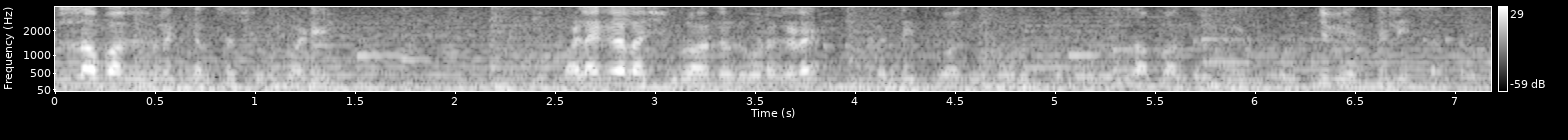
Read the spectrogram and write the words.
ಎಲ್ಲ ಭಾಗಗಳಿಗೆ ಕೆಲಸ ಶುರು ಮಾಡಿ. ಮಳೆಗಾಲ ಶುರು ಆಗೋದ್ರೊಳಗಡೆ ಖಂಡಿತವಾಗಿ ನೂರಕ್ಕೆ ನೂರು ಎಲ್ಲ ಭಾಗದಲ್ಲಿ ನೀರು ಕೊಡ್ತೀವಿ ಅಂತೇಳಿ ಈ ಸಂದರ್ಭದಲ್ಲಿ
